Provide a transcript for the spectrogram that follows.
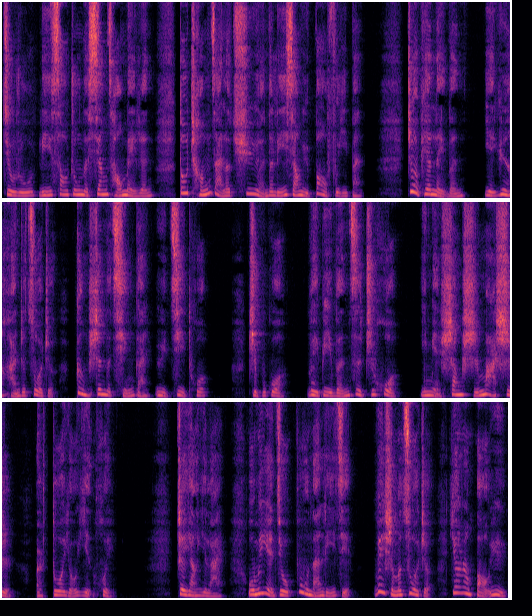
就如《离骚》中的香草美人，都承载了屈原的理想与抱负一般，这篇累文也蕴含着作者更深的情感与寄托，只不过未必文字之祸，以免伤时骂世而多有隐晦。这样一来，我们也就不难理解为什么作者要让宝玉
